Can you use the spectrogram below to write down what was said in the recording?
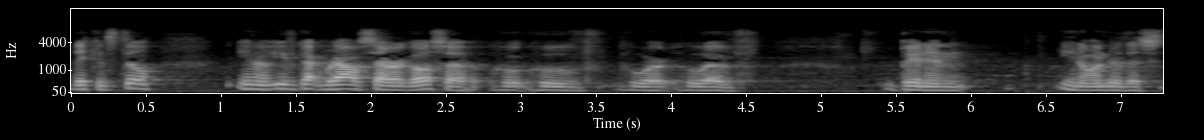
They can still, you know, you've got Real Saragossa who who've who are who have been in, you know, under this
